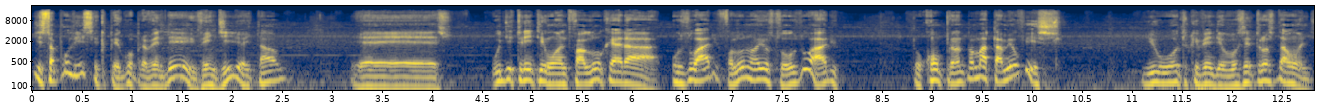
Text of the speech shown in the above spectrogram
Disse a polícia que pegou para vender e vendia e tal. É... O de 31 anos falou que era usuário. Falou: Não, eu sou usuário. Estou comprando para matar meu vício. E o outro que vendeu, você trouxe da onde?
